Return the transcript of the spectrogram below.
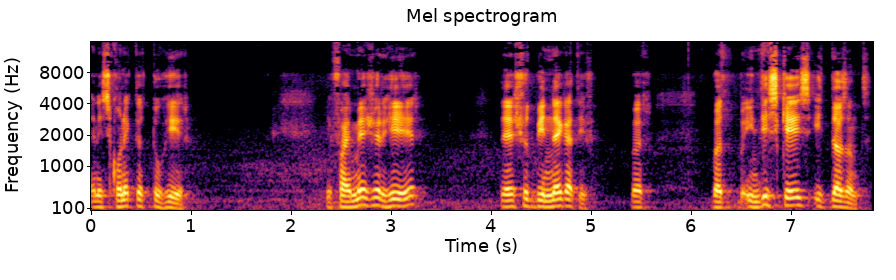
and it's connected to here if I measure here there should be negative but but in this case it doesn't.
